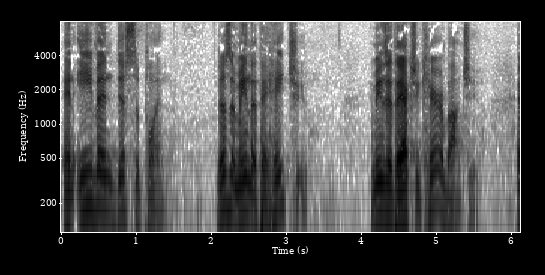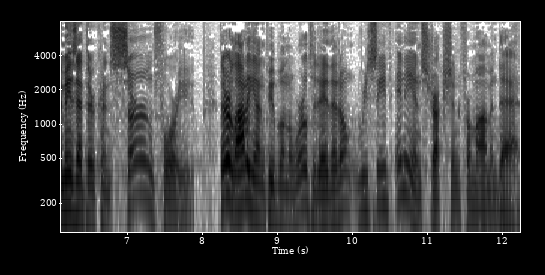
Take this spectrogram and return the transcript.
and even discipline It doesn't mean that they hate you. It means that they actually care about you. It means that they're concerned for you. There are a lot of young people in the world today that don't receive any instruction from mom and dad.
